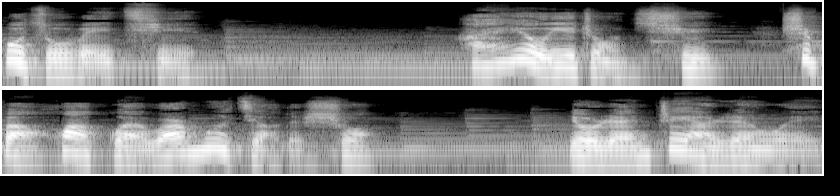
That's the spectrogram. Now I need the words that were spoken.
不足为奇。还有一种曲，是把话拐弯抹角地说。有人这样认为：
